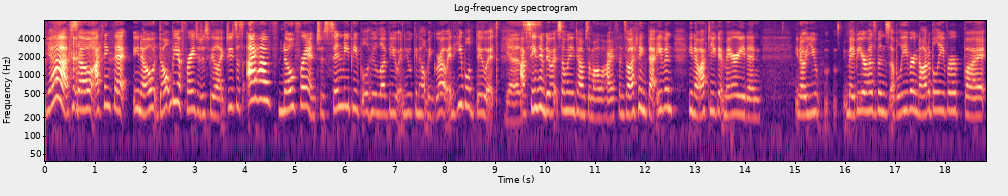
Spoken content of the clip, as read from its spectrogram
Yeah, so I think that, you know, don't be afraid to just be like, Jesus, I have no friends. Just send me people who love you and who can help me grow. And He will do it. Yes. I've seen Him do it so many times in my life. And so I think that even, you know, after you get married and, you know, you maybe your husband's a believer, not a believer, but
